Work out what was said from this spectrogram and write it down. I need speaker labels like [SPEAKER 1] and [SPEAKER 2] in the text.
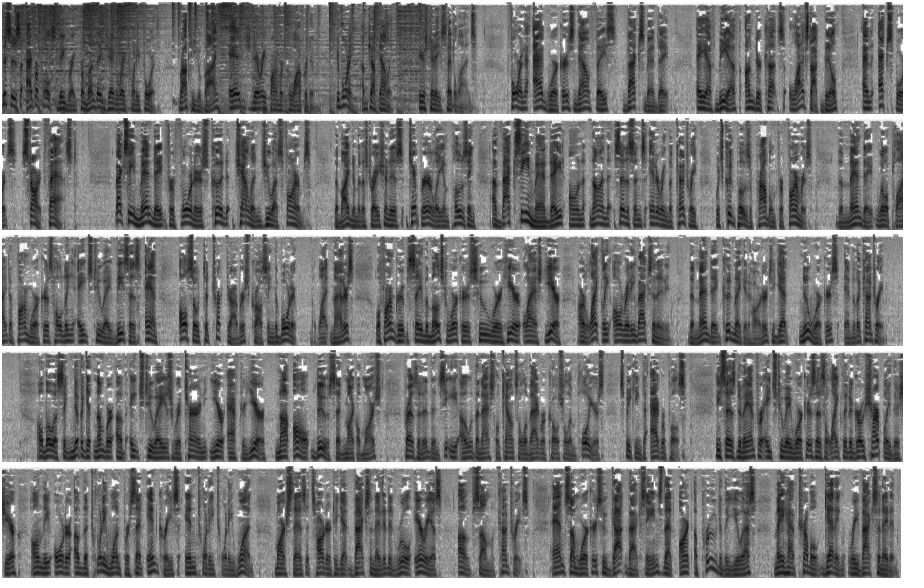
[SPEAKER 1] This is AgriPulse Daybreak for Monday, January 24th. Brought to you by Edge Dairy Farmer Cooperative. Good morning. I'm Jeff Daly. Here's today's headlines. Foreign ag workers now face vax mandate. AFBF undercuts livestock bill and exports start fast. Vaccine mandate for foreigners could challenge U.S. farms. The Biden administration is temporarily imposing a vaccine mandate on non-citizens entering the country, which could pose a problem for farmers. The mandate will apply to farm workers holding H-2A visas and also to truck drivers crossing the border. Why matters? Well, farm groups say the most workers who were here last year are likely already vaccinated. The mandate could make it harder to get new workers into the country. Although a significant number of H-2As return year after year, not all do, said Michael Marsh, President and CEO of the National Council of Agricultural Employers, speaking to AgriPulse. He says demand for H-2A workers is likely to grow sharply this year on the order of the 21% increase in 2021. Marsh says it's harder to get vaccinated in rural areas of some countries and some workers who got vaccines that aren't approved in the U.S. may have trouble getting revaccinated.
